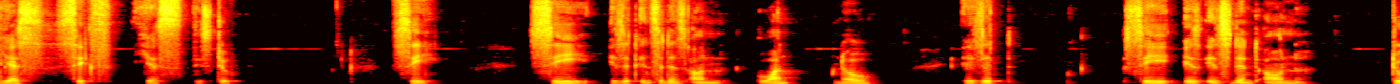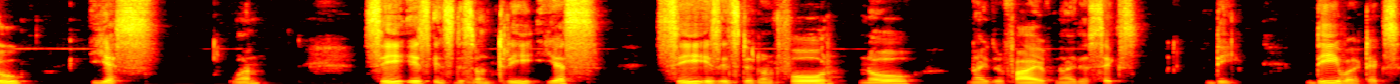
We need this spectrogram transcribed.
yes, 6, yes, these two. C. C, is it incidence on 1? No. Is it C is incident on 2? Yes. 1. C is incident on 3? Yes. C is incident on 4? No neither 5, neither 6. D. D vertex,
